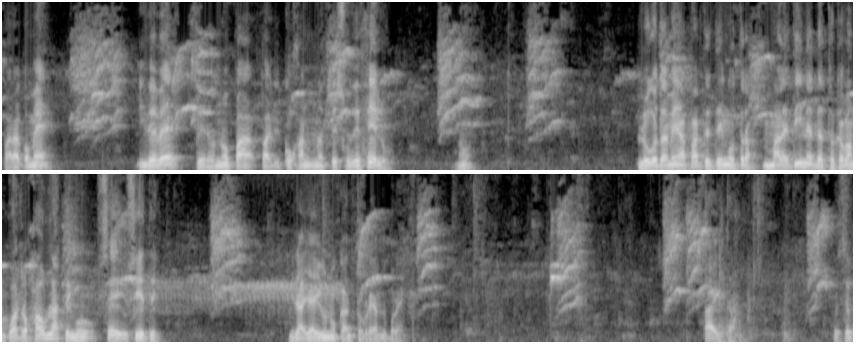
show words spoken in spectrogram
para comer y beber, pero no para que cojan un exceso de celo, ¿no? Luego también, aparte, tengo otras maletines de estos que van cuatro jaulas. Tengo seis o siete. Mira, ya hay uno cantorreando por ahí. Ahí está. Pues se,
